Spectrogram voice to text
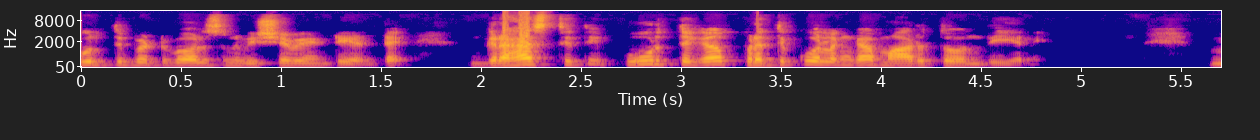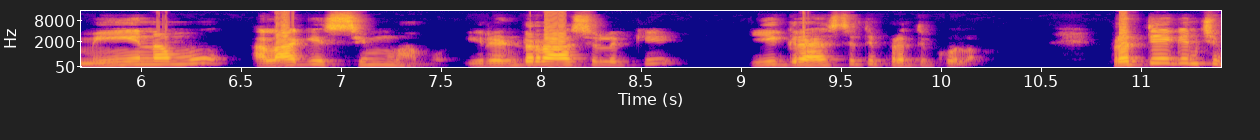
గుర్తు పెట్టుకోవాల్సిన విషయం ఏంటి అంటే గ్రహస్థితి పూర్తిగా ప్రతికూలంగా మారుతోంది అని. మీనము అలాగే సింహము ఈ రెండు రాశులకి ఈ గ్రహస్థితి ప్రతికూలం. ప్రత్యేకించి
